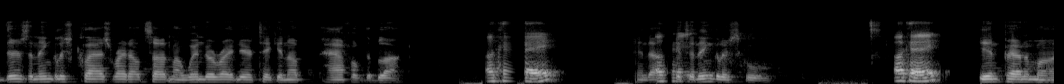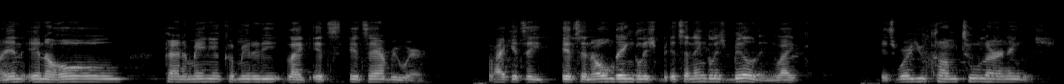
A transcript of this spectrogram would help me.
there's an English class right outside my window right there, taking up half of the block, Okay. and that, okay. it's an English school Okay. in Panama, in in a whole Panamanian community. Like it's it's everywhere. Like it's a it's an old English it's an English building. Like it's where you come to learn English.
